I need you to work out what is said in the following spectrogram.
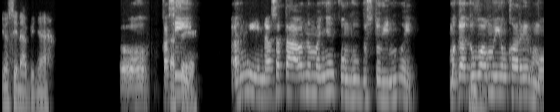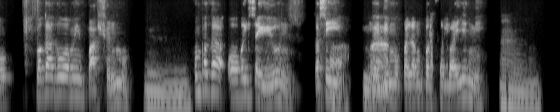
yung sinabi niya Oo. Kasi? Kasi, ano eh, nasa tao naman yan kung gugustuhin mo eh. Magagawa mo yung career mo, magagawa mo yung passion mo. hmm. Kumbaga, okay sa'yo yun. Kasi, Ah. pwede mo palang pagsabayan eh. Hmm.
